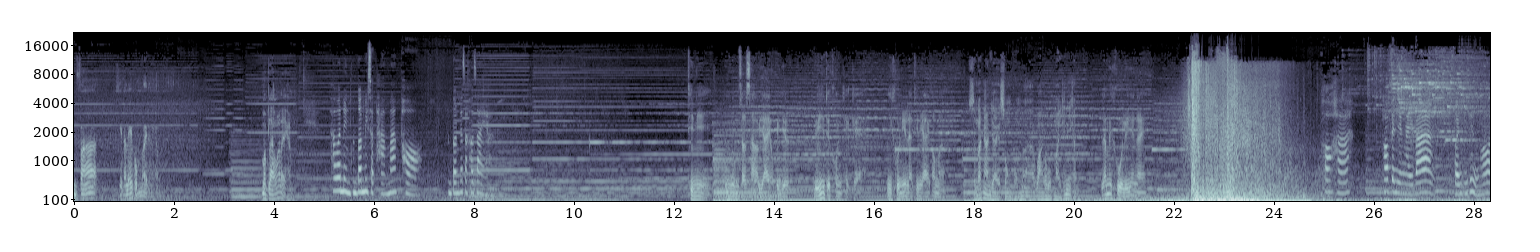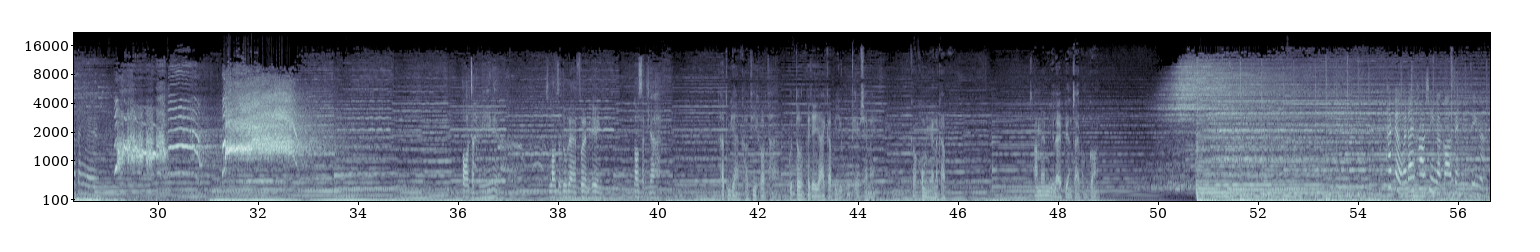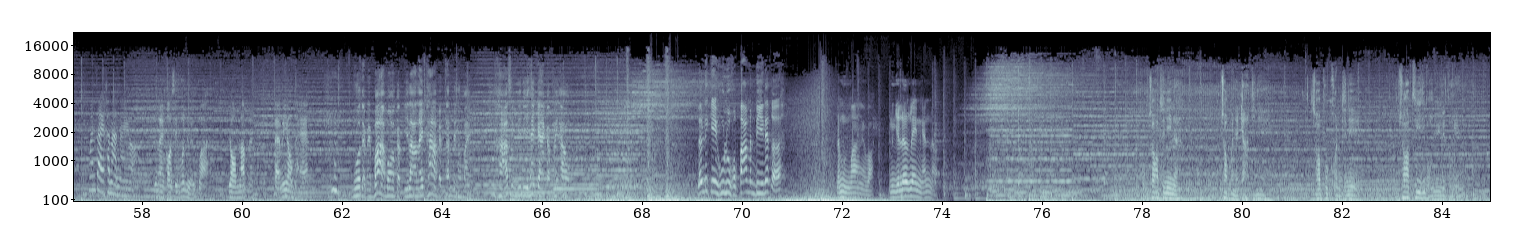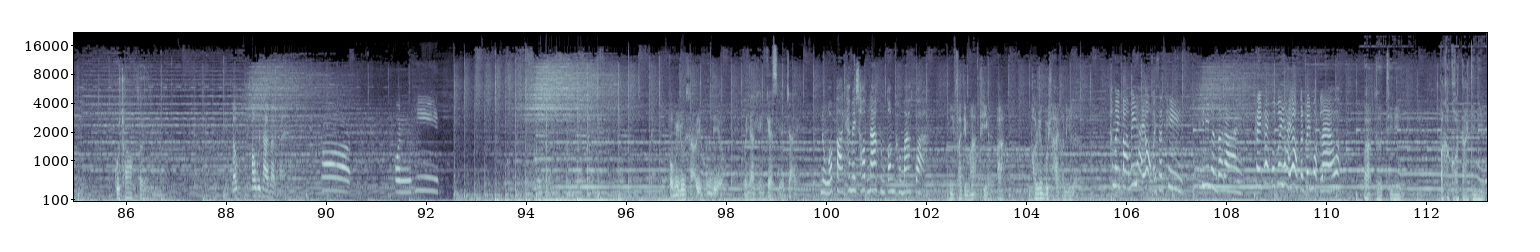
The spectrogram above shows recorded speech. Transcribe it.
คุณฟ้าเขียนอะไรให้ผมหน่อยนะครับมาแปลว่าอะไรครับ ถ้าวันหนึ่งคุณต้นมีศรัทธามากพอ คุณต้นก็จะเข้าใจค่ะ ที่นี่หนุ่มๆสาวๆย้ายออกไปเยอะ หรืออยู่แต่คนแก่ๆมีคุณนี่แหละที่ย้ายเข้ามา สำนักงานใหญ่ส่งผมมาวางระบบใหม่ที่นี่ครับ แล้วไม่ควรหรือยังไง พ่อคะ พ่อเป็นยังไงบ้างเฟิร์นคิดถึงพ่อจังเลย นี้เนี่ย เราจะดูแลเฟิร์นเอง เราสัญญา ถ้าทุกอย่างเข้าที่เข้าทางคุณต้นก็จะย้ายกลับไปอยู่กรุงเทพใช่ไหมก็คงอย่างนั้นนะครับ ถ้าไม่มีอะไรเปลี่ยนใจผมก่อน ถ้าเกิดว่าได้เข้าชิงกับกอเซนจริงๆอะมั่นใจขนาดไหนเหรอ ยังไงกอเซนก็เหนือกว่า ยอมรับนะ แต่ไม่ยอมแพ้ มัวแต่ไปบ้าบอกับกีฬาไร้ค่าแบบนั้นไปทำไม หาสิ่งดีๆให้แกกลับไม่เอา แล้วลิเกฮูลูของป้ามันดีนักเหรอ แล้วมึงว่าไงวะ มึงจะเลิกเล่นงั้นเหรอ ผมชอบที่นี่นะชอบบรรยากาศที่นี่ ชอบผู้คนที่นี่ ผมชอบที่ที่ผมยืนอยู่ตรงนี้ กูชอบเฟิร์นแล้วเข้าผู้ชายแบบไหน ก็ คนที่ ผมมีลูกสาวอยู่คนเดียว ไม่อยากเห็นแกเสียใจ หนูว่าป้าแค่ไม่ชอบหน้าคุณต้นเขามากกว่านี่ฟาติมาทิ้งป้าเพราะเรื่องผู้ชายคนนี้เลยทำไมป้าไม่ย้ายออกไปสักที ที่นี่มันอันตราย ใครๆเขาก็ย้ายออกกันไปหมดแล้วอะป้าเกิดที่นี่ป้าก็ขอตายที่นี่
